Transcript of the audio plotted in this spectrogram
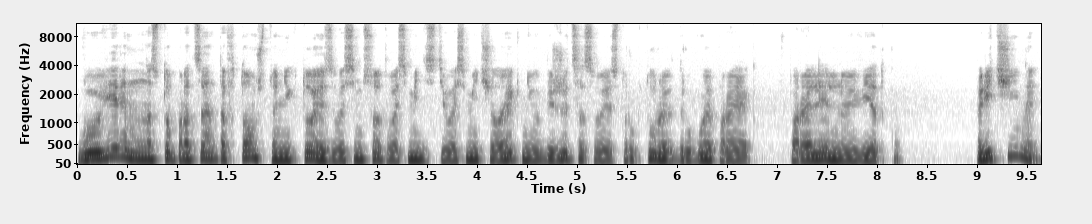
Вы уверены на 100% в том, что никто из 888 человек не убежит со своей структурой в другой проект, в параллельную ветку? Причины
